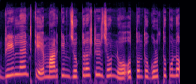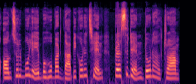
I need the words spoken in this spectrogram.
গ্রিনল্যান্ডকে মার্কিন যুক্তরাষ্ট্রের জন্য অত্যন্ত গুরুত্বপূর্ণ অঞ্চল বলে বহুবার দাবি করেছেন প্রেসিডেন্ট ডোনাল্ড ট্রাম্প।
